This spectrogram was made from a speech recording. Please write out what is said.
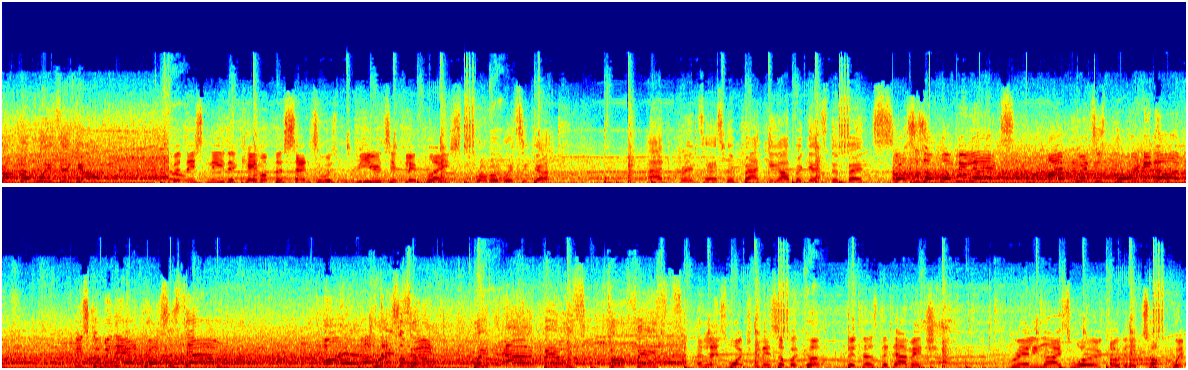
Robert Whittaker. But this knee that came up the centre was beautifully placed. Robert Whittaker had Prince Hester backing up against the fence. Ross is on wobbly legs. Iron Quince is pouring it on. It's coming the end. Ross is down. Iron And that's a win. with anvils for fists. And let's watch for this uppercut that does the damage. Really nice work over the top whip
